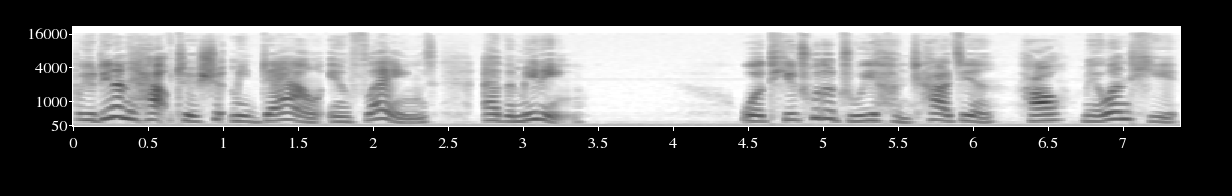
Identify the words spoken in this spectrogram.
But you didn't have to shoot me down in flames at the meeting. 我提出的主意很差劲，好，没问题。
